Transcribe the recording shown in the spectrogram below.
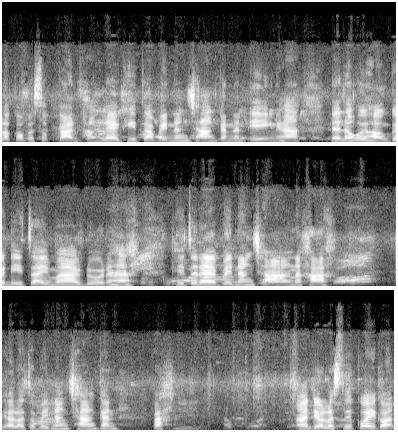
แล้วก็ประสบการณ์ครั้งแรกที่จะไปนั่งช้างกันนั่นเองนะคะ และน้องหอยหอมก็ดีใจมากดูนะคะ ที่จะได้ไปนั่งช้างนะคะ เดี๋ยวเราจะไปนั่งช้างกันไปอะเดี๋ยวเราซื้อกล้วยก่อน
